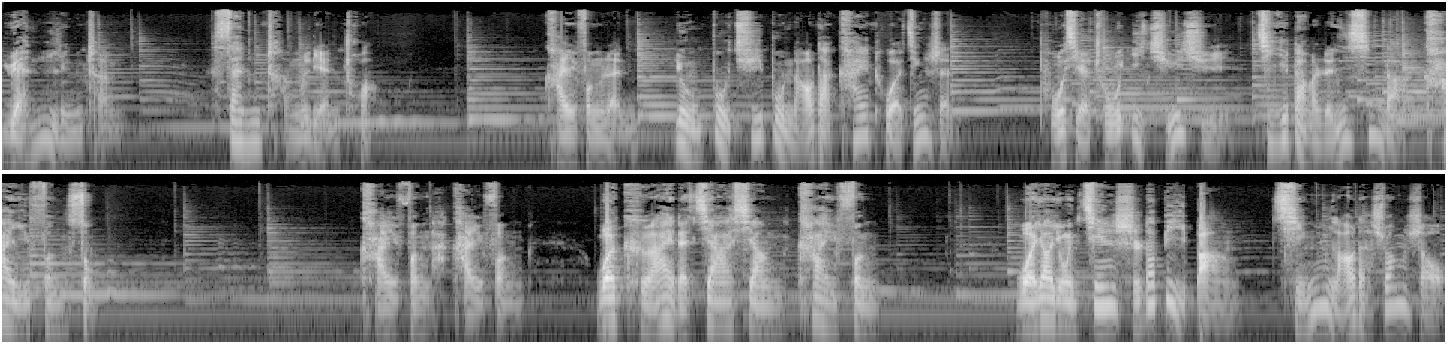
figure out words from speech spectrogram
园林城，三城联创。开封人用不屈不挠的开拓精神。谱写出一曲曲激荡人心的开封颂。开封啊，开封，我可爱的家乡开封！我要用坚实的臂膀、勤劳的双手，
